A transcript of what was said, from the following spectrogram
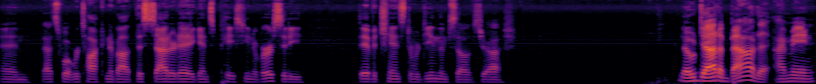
and that's what we're talking about this Saturday against Pace University. They have a chance to redeem themselves, Josh. No doubt about it. I mean,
